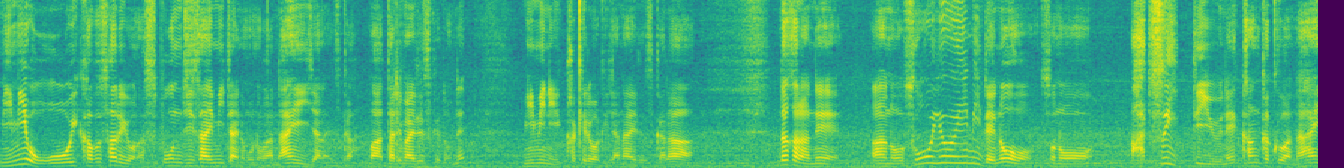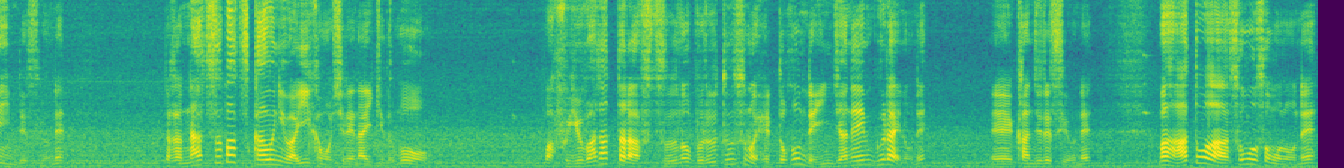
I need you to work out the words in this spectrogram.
耳を覆いかぶさるようなスポンジ材みたいなものがないじゃないですか。まあ当たり前ですけどね。耳にかけるわけじゃないですからだからねあのそういう意味でのその暑いっていうね感覚はないんですよねだから夏場使うにはいいかもしれないけどもまあ、冬場だったら普通の Bluetooth のヘッドホンでいいんじゃねえぐらいのね、えー、感じですよね。まあ、あとはそもそものね、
